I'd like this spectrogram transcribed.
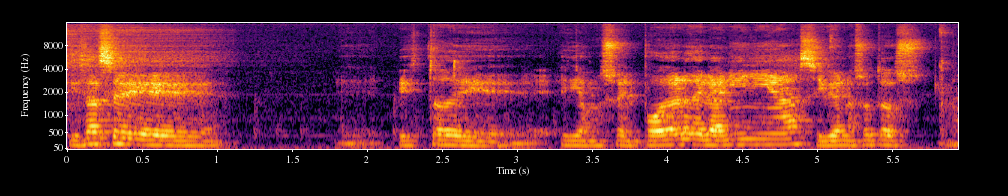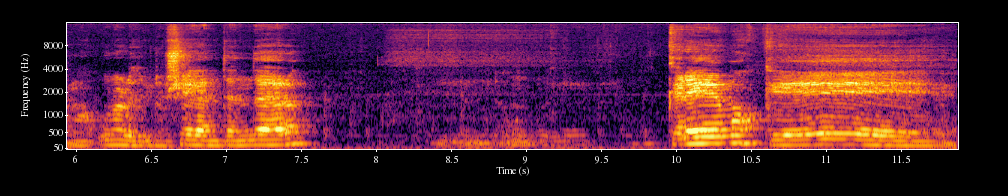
quizás eh, esto de, digamos, el poder de la niña, si bien nosotros, uno lo, lo llega a entender, creemos que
